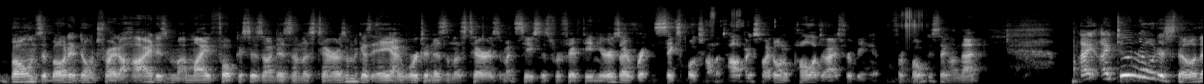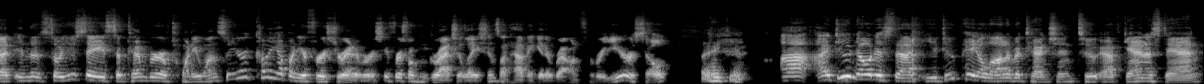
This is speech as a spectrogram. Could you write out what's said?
bones about it, don't try to hide, is my, my focus is on Islamist terrorism because a I worked in Islamist terrorism at CSIS for 15 years. I've written six books on the topic, so I don't apologize for being for focusing on that. I, I do notice though that in the so you say September of 21, so you're coming up on your first year anniversary. First of all, congratulations on having it around for a year or so. Thank you. Uh, I do notice that you do pay a lot of attention to Afghanistan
